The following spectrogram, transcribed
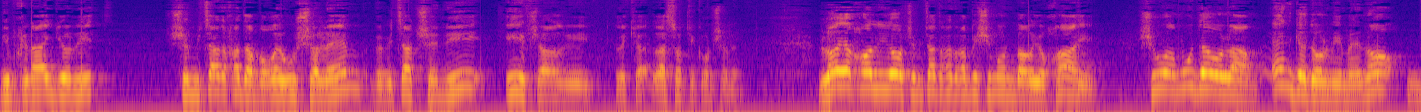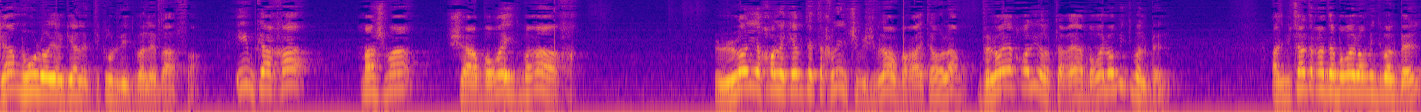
מבחינה הגיונית שמצד אחד הבורא הוא שלם ומצד שני אי אפשר לי, לעשות תיקון שלם. לא יכול להיות שמצד אחד רבי שמעון בר יוחאי שהוא עמוד העולם, אין גדול ממנו, גם הוא לא יגיע לתיקון ויתבלה בעפר. אם ככה, משמע שהבורא יתברך לא יכול לקיים את התכלית שבשבילה הוא ברא את העולם. ולא יכול להיות, הרי הבורא לא מתבלבל. אז מצד אחד הבורא לא מתבלבל,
